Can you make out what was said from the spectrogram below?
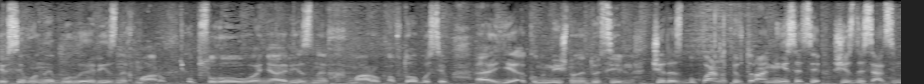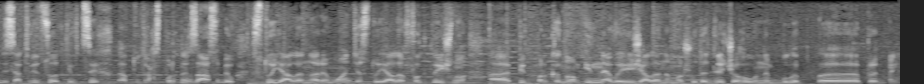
і всі вони були різних марок. Обслуговування різних марок автобусів е, є економічно недоцільним. Через буквально півтора місяці 60-70% цих автотранспортних засобів стояли на ремонті, стояли фактично е, під парканом і не виїжджали на маршрути, для чого вони були е, придбані.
